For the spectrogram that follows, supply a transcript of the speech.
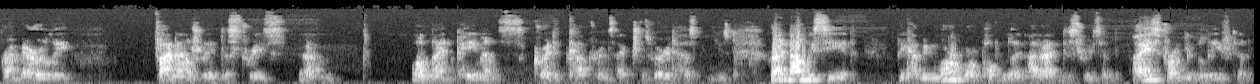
primarily financial industries. Um, online payments, credit card transactions, where it has been used. Right now, we see it becoming more and more popular in other industries, and I strongly believe that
